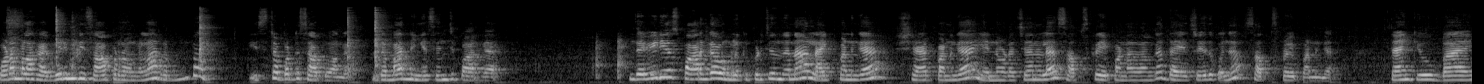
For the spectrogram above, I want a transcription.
குடமிளகாய் விரும்பி சாப்பிட்றவங்கலாம் ரொம்ப இஷ்டப்பட்டு சாப்பிடுவாங்க. இந்த மாதிரி நீங்கள் செஞ்சு பாருங்கள் இந்த வீடியோஸ் பாருங்கள் உங்களுக்கு பிடிச்சிருந்ததுன்னா லைக் பண்ணுங்கள் ஷேர் பண்ணுங்கள் என்னோட சேனலை சப்ஸ்கிரைப் பண்ணாதவங்க தயவுசெய்து கொஞ்சம் சப்ஸ்கிரைப் பண்ணுங்கள் தேங்க்யூ பாய்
